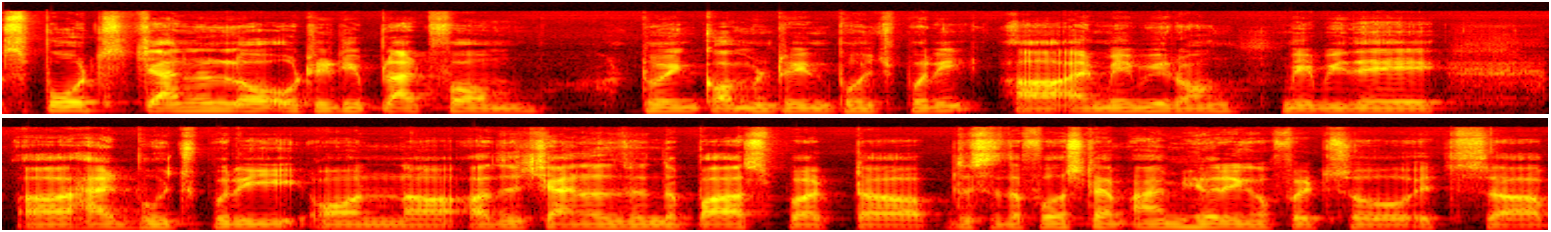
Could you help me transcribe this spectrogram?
sports channel or OTT platform doing commentary in Bhojpuri. Uh, I may be wrong. Maybe they uh, had Bhojpuri on uh, other channels in the past, but uh, this is the first time I'm hearing of it. So it's uh,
